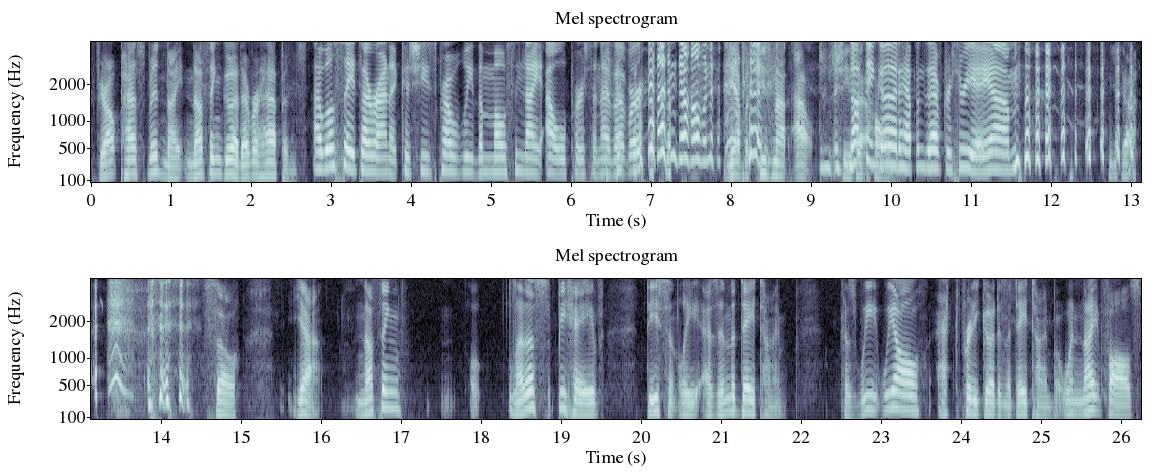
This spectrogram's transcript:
if you're out past midnight. Nothing good ever happens. I will say it's ironic because she's probably the most night owl person I've ever known. Yeah, but she's not out. She's Nothing good happens after 3 a.m. yeah. so, yeah, nothing. Let us behave decently as in the daytime, because we we all act pretty good in the daytime, but when night falls,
